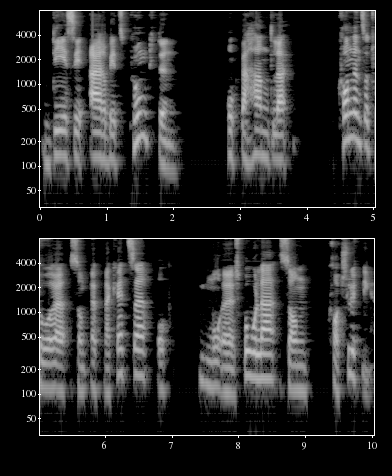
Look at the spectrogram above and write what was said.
DC-arbetspunkten och behandla kondensatorer som öppna kretsar och Eh, spola spolar som kortslutningar.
